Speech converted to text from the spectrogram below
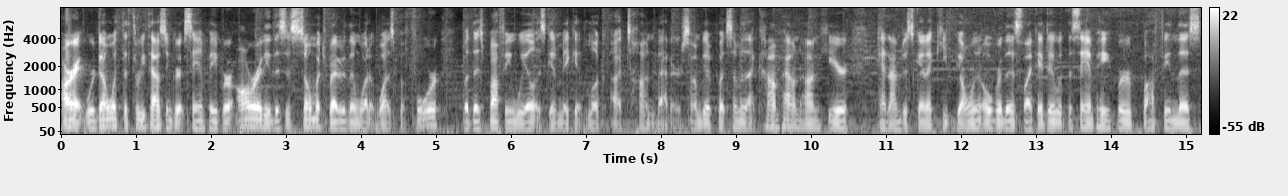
Alright, we're done with the 3000 grit sandpaper. Already this is so much better than what it was before, but this buffing wheel is going to make it look a ton better. So I'm going to put some of that compound on here, and I'm just going to keep going over this like I did with the sandpaper, buffing this.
